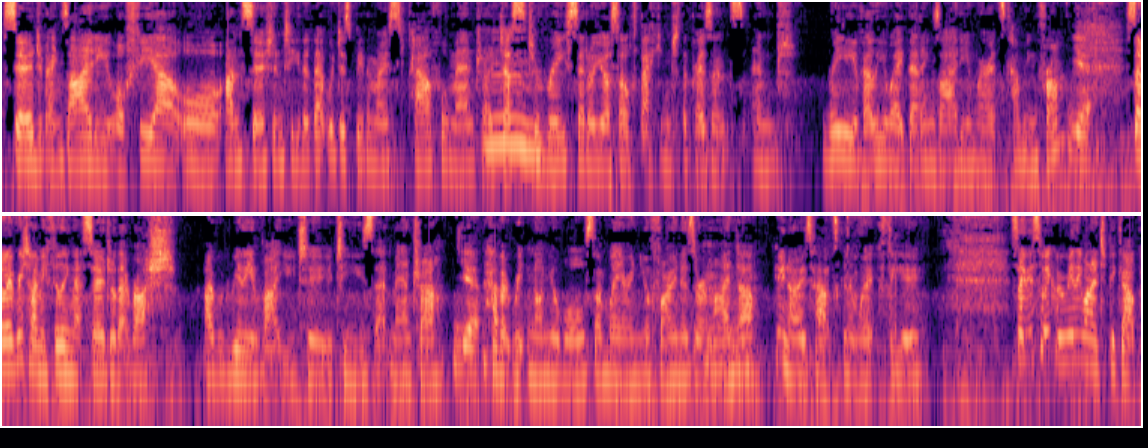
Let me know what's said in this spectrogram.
surge of anxiety or fear or uncertainty, that that would just be the most powerful mantra just to mm. resettle yourself back into the presence and reevaluate that anxiety and where it's coming from. Yeah. So every time you're feeling that surge or that rush, I would really invite you to to use that mantra. Yeah. Have it written on your wall somewhere in your phone as a mm. reminder. Who knows how it's going to work for you. So this week we really wanted to pick up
